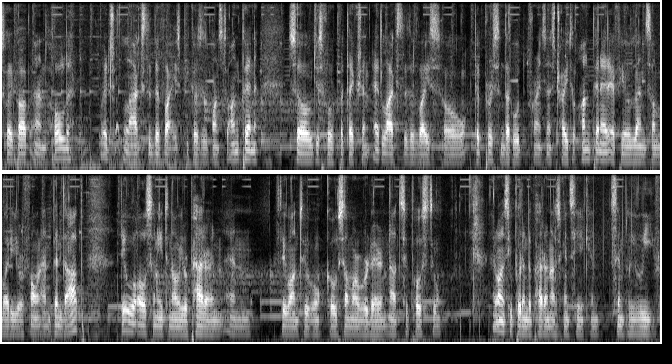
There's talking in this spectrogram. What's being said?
swipe up and hold which locks the device because it wants to unpin. So just for protection it locks the device. So the person that would for instance try to unpin it if you lend somebody your phone and pin the app they will also need to know your pattern and if they want to go somewhere where they're not supposed to and once you put in the pattern as you can see you can simply leave.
